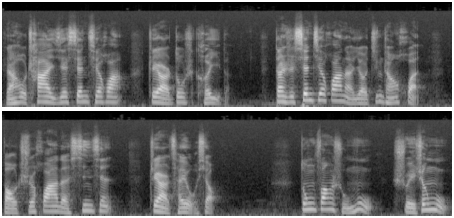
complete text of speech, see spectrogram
然后插一些鲜切花，这样都是可以的。但是鲜切花呢，要经常换，保持花的新鲜，这样才有效。东方属木，水生木，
